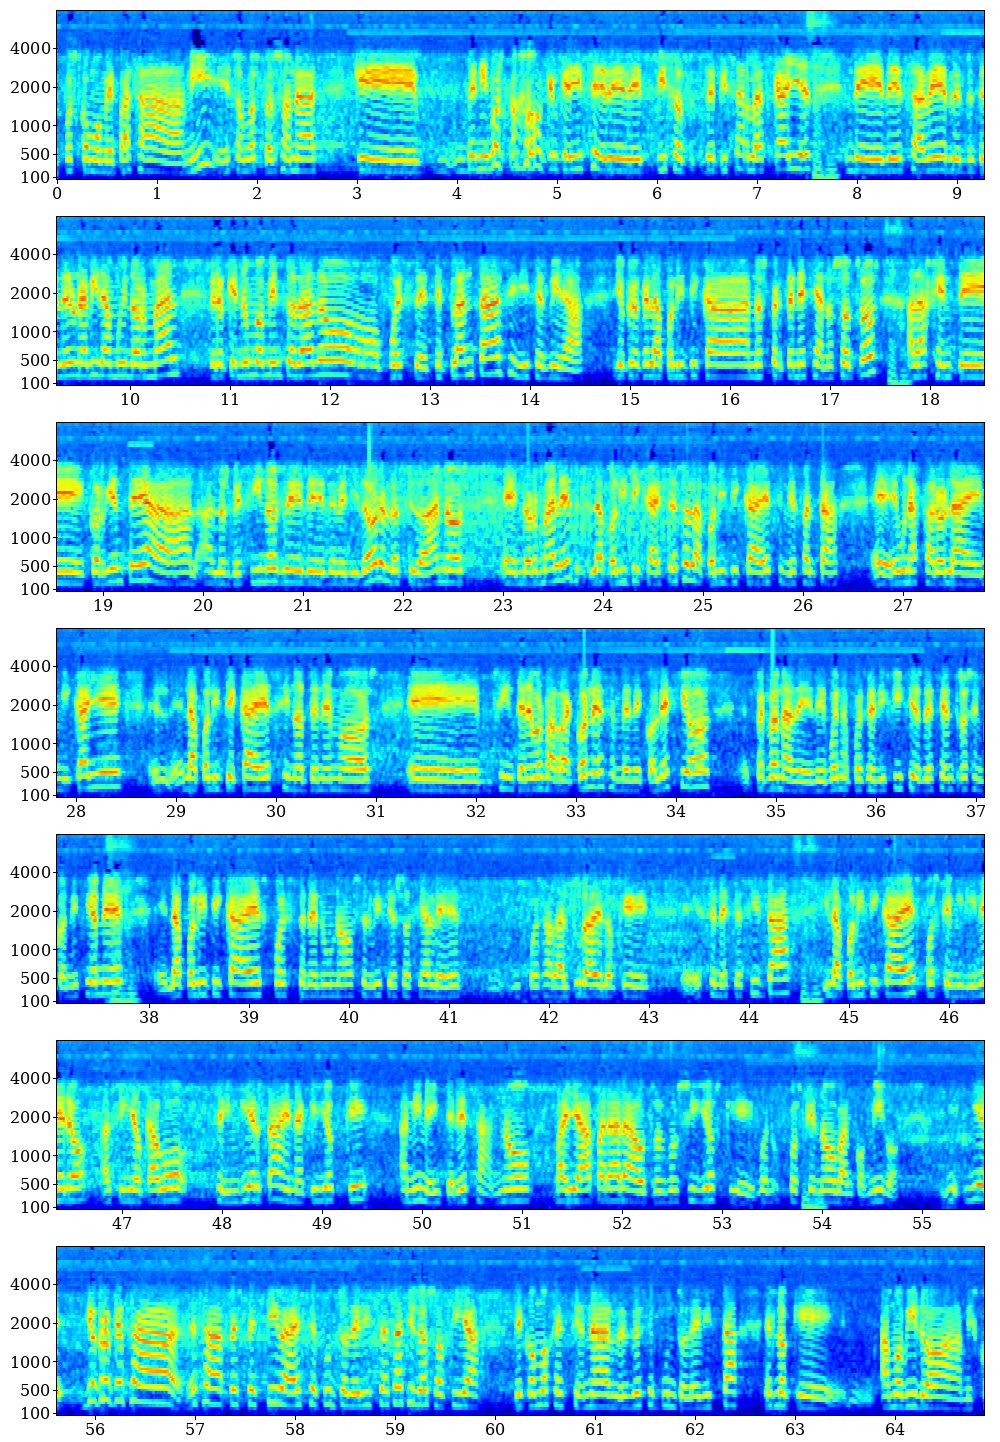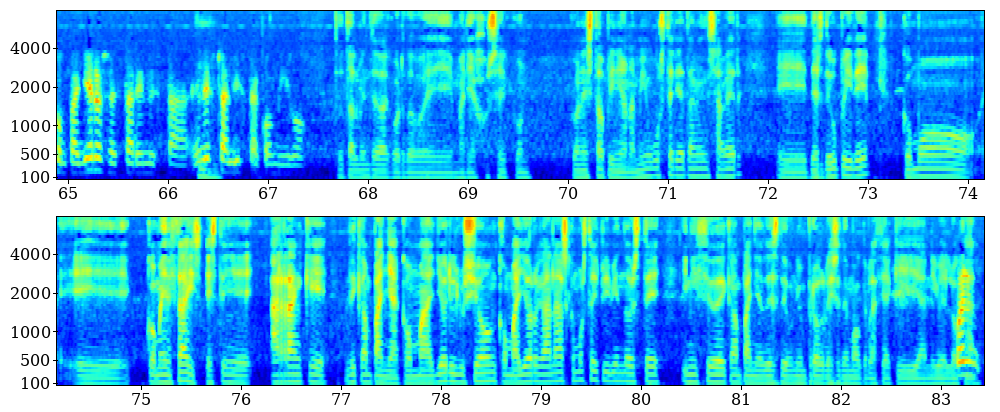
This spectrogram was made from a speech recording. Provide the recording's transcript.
pues como me pasa a mí, somos personas que venimos como el que dice de, piso, de pisar las calles, de, saber, de, tener una vida muy normal, pero que en un momento dado pues te, plantas y dices, mira, yo creo que la política nos pertenece a nosotros, a la gente corriente, a, los vecinos de, de, Benidorm, a los ciudadanos eh, normales. La política es eso, la política es si me falta eh, una farola en mi calle, la política es si no tenemos eh, sí, tenemos barracones en vez de colegios, eh, perdona, de, bueno, pues edificios de centros en condiciones. La política es pues tener unos servicios sociales pues a la altura de lo que eh, se necesita y la política es pues que mi dinero al fin y al cabo se invierta en aquello que a mí me interesa, no vaya a parar a otros bolsillos que bueno, pues que no van conmigo. Y, y yo creo que esa, esa perspectiva, ese punto de vista, esa filosofía de cómo gestionar desde ese punto de vista es lo que ha movido a mis compañeros a estar en esta, en esta lista conmigo. Totalmente de acuerdo, eh, María José, con, con esta opinión. A mí me gustaría también saber, eh, desde UPyD, cómo eh, comenzáis este arranque de campaña, con mayor ilusión, con mayor ganas. ¿Cómo estáis viviendo este inicio de campaña desde Unión Progreso y Democracia aquí a nivel local?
